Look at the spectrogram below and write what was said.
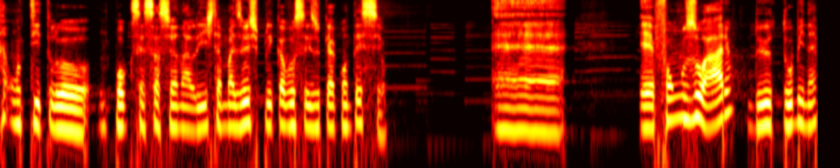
um título um pouco sensacionalista, mas eu explico a vocês o que aconteceu. É, é, foi um usuário do YouTube, né?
